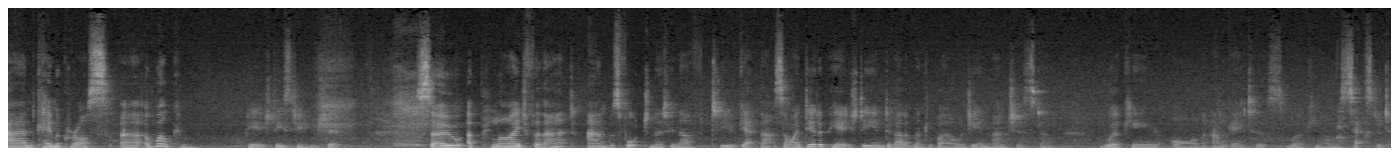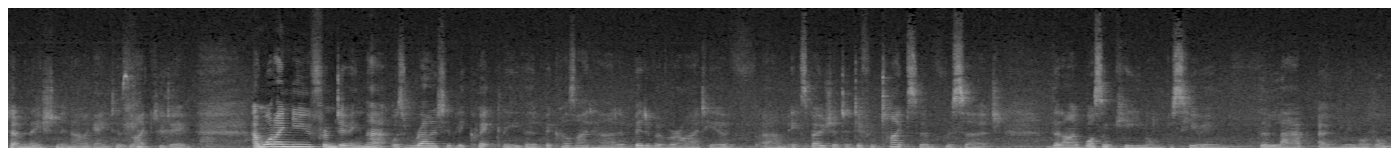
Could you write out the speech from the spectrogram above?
and came across uh, a Wellcome PhD studentship. So applied for that and was fortunate enough to get that. So I did a PhD in developmental biology in Manchester, working on alligators, working on sex determination in alligators, like you do. And what I knew from doing that was relatively quickly that because I'd had a bit of a variety of um, exposure to different types of research, that I wasn't keen on pursuing the lab only model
